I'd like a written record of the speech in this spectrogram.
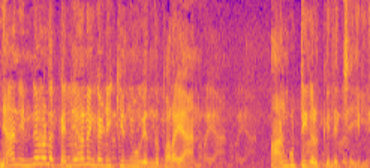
ഞാൻ ഇന്നവളെ കല്യാണം കഴിക്കുന്നു എന്ന് പറയാൻ ആൺകുട്ടികൾക്ക് രക്ഷയില്ല.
